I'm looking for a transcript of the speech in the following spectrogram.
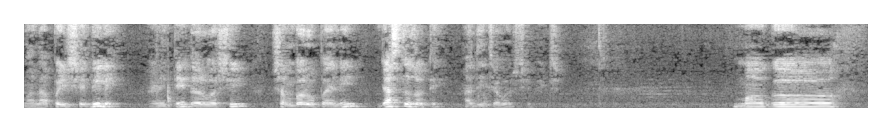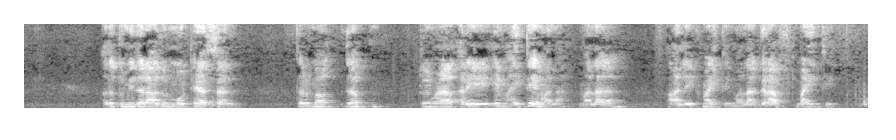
मला पैसे दिले आणि ते दरवर्षी शंभर रुपयांनी जास्तच होते आधीच्या वर्षीपेक्षा. मग आता तुम्ही जरा अजून मोठे असाल तर मग जर तुम्ही म्हणाल अरे हे माहिती आहे मला. मला आलेख माहिती आहे मला ग्राफ माहिती आहे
